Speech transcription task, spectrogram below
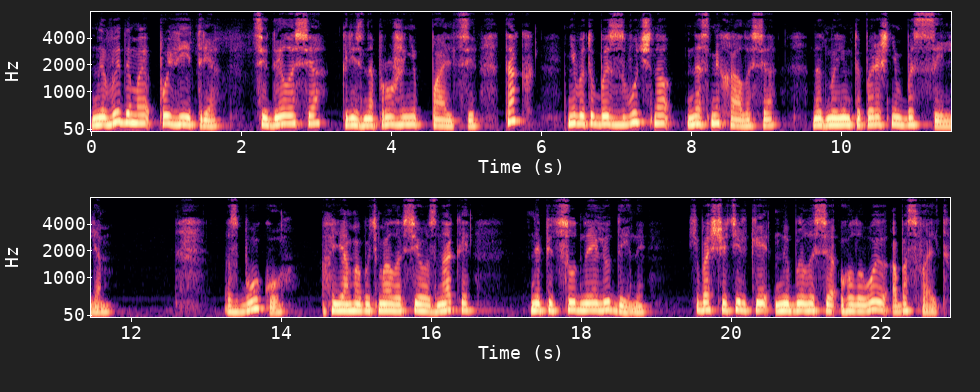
невидиме повітря цідилося крізь напружені пальці, так, нібито беззвучно насміхалося над моїм теперішнім безсиллям. Збоку я, мабуть, мала всі ознаки непідсудної людини, хіба що тільки не билася головою об асфальт.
